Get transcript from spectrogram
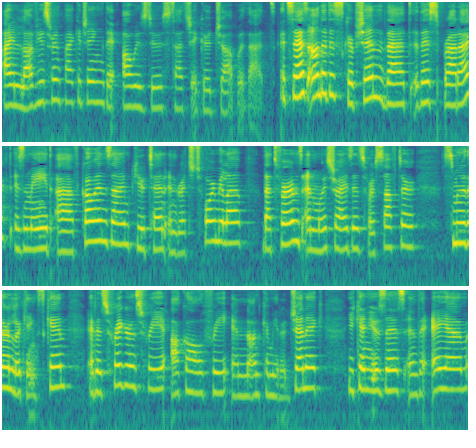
I love Eucerin packaging, they always do such a good job with that. It says on the description that this product is made of coenzyme Q10 enriched formula that firms and moisturizes for softer, smoother looking skin. It is fragrance free, alcohol free, and non comedogenic. You can use this in the AM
